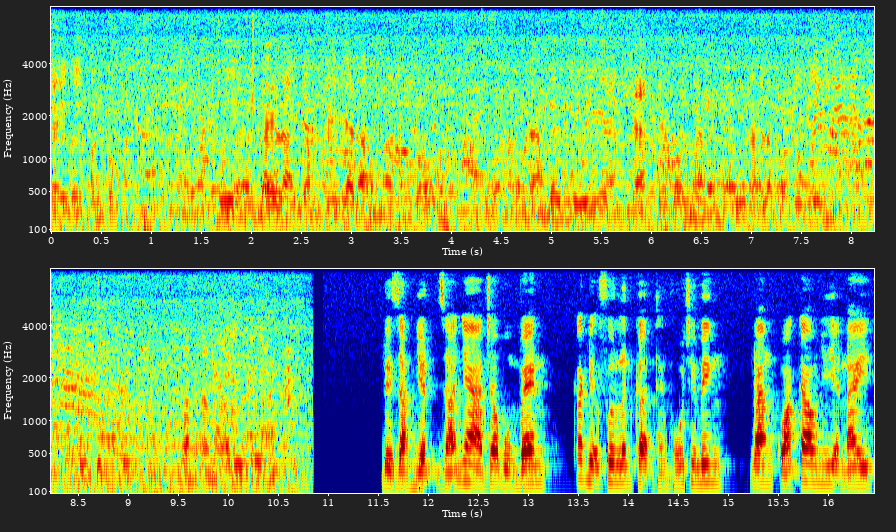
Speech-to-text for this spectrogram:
cái, cái phân khúc này. Thì à, đây là trong cái giai đoạn mà thành phố đang đề nghị các cái bộ ngành cụ thể là bộ xây dựng thì chính phủ quan tâm tạo điều kiện. Để giảm nhiệt giá nhà cho vùng ven, các địa phương lân cận thành phố Hồ Chí Minh đang quá cao như hiện nay,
